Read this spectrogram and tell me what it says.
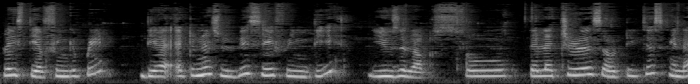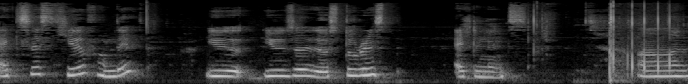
place their fingerprint. Their attendance will be safe in the user log so the lecturers or teachers can access here from the user the students attendance. Uh,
